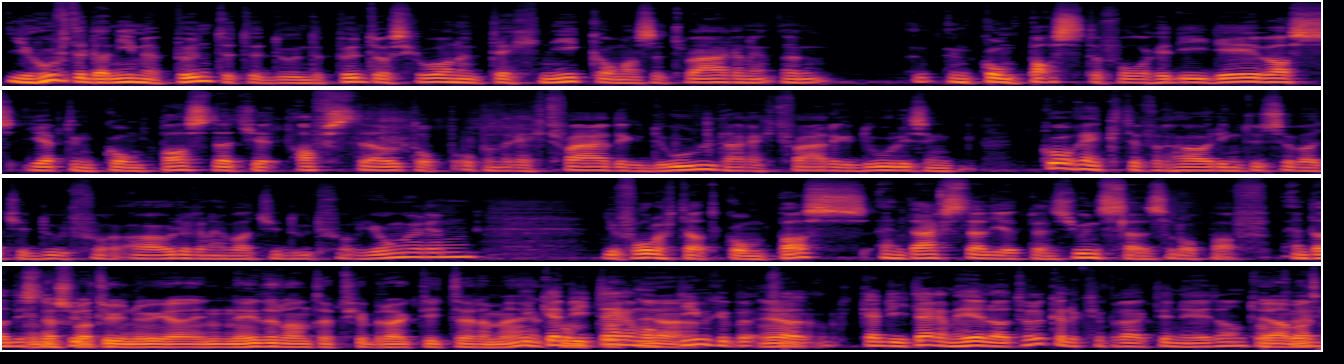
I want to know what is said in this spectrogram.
je hoefde dat niet met punten te doen. De punt was gewoon een techniek om als het ware een, een, een kompas te volgen. Het idee was, je hebt een kompas dat je afstelt op, op een rechtvaardig doel. Dat rechtvaardig doel is een correcte verhouding tussen wat je doet voor ouderen en wat je doet voor jongeren. Je volgt dat kompas en daar stel je het pensioenstelsel op af. En dat is, Dat is wat u nu ja, in Nederland hebt gebruikt, die term. Hè? ik heb die term opnieuw gebruikt. ja. Ik heb die term heel uitdrukkelijk gebruikt in Nederland. Ja, want we ik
